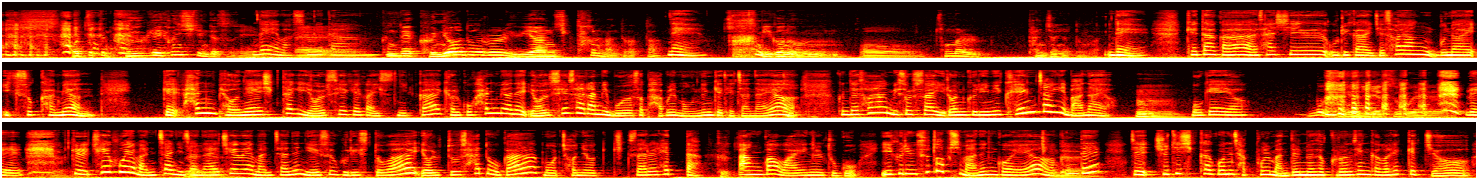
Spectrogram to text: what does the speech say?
어쨌든 그게 현실인데 선생님. 네, 맞습니다. 예. 근데 그녀들을 위한 식탁을 만들었다? 네. 참 이거는 어, 정말 반전이었던 것 같아요. 네. 게다가 사실 우리가 이제 서양 문화에 익숙하면 한 변에 식탁이 13개가 있으니까 결국 한 면에 13사람이 모여서 밥을 먹는 게 되잖아요. 그렇죠. 근데 서양 미술사에 이런 그림이 굉장히 많아요. 음, 뭐게요? 뭐 당연히 예수의 네. 그 최후의 만찬이잖아요. 네, 네. 최후의 만찬은 예수 그리스도와 열두 사도가 뭐 저녁 식사를 했다. 그렇죠. 빵과 와인을 두고 이 그림 수도 없이 많은 거예요. 네. 근데 이제 주디 시카고는 작품을 만들면서 그런 생각을 했겠죠.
